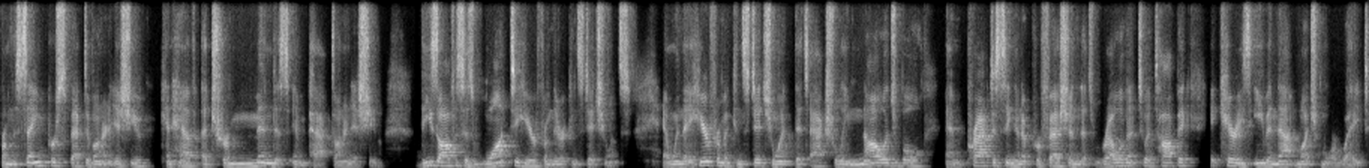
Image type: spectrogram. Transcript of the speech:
from the same perspective on an issue, can have a tremendous impact on an issue. These offices want to hear from their constituents. And when they hear from a constituent that's actually knowledgeable and practicing in a profession that's relevant to a topic, it carries even that much more weight.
